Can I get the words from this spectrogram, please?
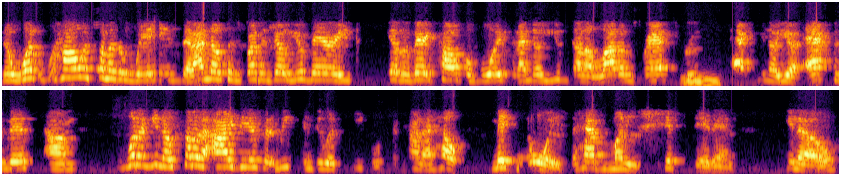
You know, what how are some of the ways that I know because Brother Joe, you're very you have a very powerful voice, and I know you've done a lot of grassroots. Mm-hmm. You know, you're an activist. Um, what are you know some of the ideas that we can do as people to kind of help make noise, to have money shifted, and you know.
